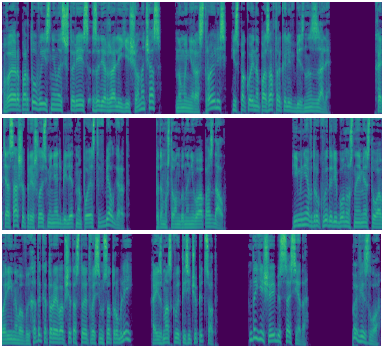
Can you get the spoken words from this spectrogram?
В аэропорту выяснилось, что рейс задержали еще на час, но мы не расстроились и спокойно позавтракали в бизнес-зале. Хотя Саше пришлось менять билет на поезд в Белгород, потому что он бы на него опоздал. И мне вдруг выдали бонусное место у аварийного выхода, которое вообще-то стоит 800 рублей, а из Москвы 1500. Да еще и без соседа. Повезло.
